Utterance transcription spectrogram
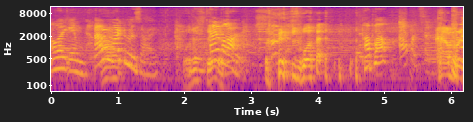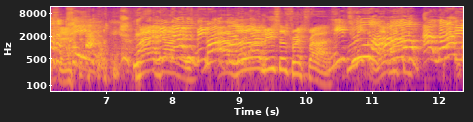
I like Amazon. I don't like Amazon. What is this? Pepper. what? Papa. Albertson. Albertson. McDonald's. I love me some French fries. Me too. Me too. I Love me love. I love it.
